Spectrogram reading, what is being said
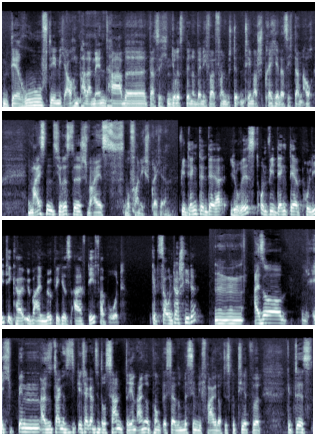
der Ruf, den ich auch im Parlament habe, dass ich ein Jurist bin und wenn ich von einem bestimmten Thema spreche, dass ich dann auch meistens juristisch weiß, wovon ich spreche. Wie denkt denn der Jurist und wie denkt der Politiker über ein mögliches AfD-Verbot? Gibt es da Unterschiede? Mm, also ich bin, also sozusagen, es ist ja ganz interessant. Dreh- und Angelpunkt ist ja so ein bisschen die Frage, die auch diskutiert wird. Gibt es,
